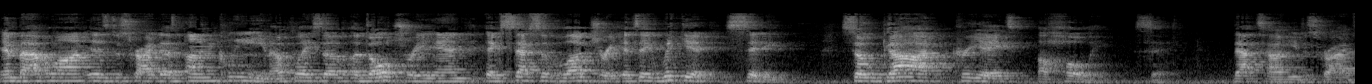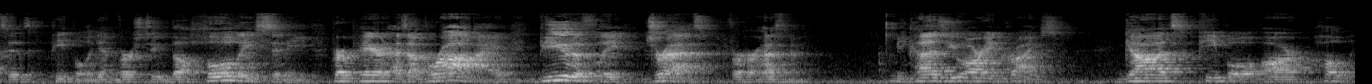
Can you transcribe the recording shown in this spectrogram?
And Babylon is described as unclean, a place of adultery and excessive luxury. It's a wicked city. So God creates a holy city. That's how he describes his people. Again, verse 2 the holy city, prepared as a bride, beautifully dressed for her husband because you are in Christ, God's people are holy.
